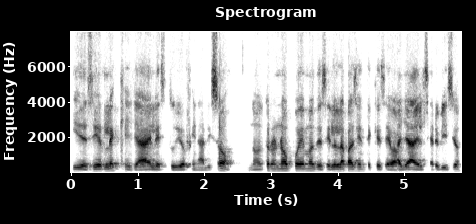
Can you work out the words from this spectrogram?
y decirle que ya el estudio finalizó. Nosotros no podemos decirle a la paciente que se vaya del servicio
